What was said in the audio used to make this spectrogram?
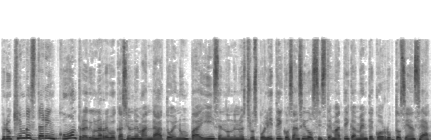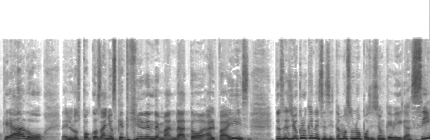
Pero ¿quién va a estar en contra de una revocación de mandato en un país en donde nuestros políticos han sido sistemáticamente corruptos y han saqueado en los pocos años que tienen de mandato al país? Entonces yo creo que necesitamos una oposición que diga, sí,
